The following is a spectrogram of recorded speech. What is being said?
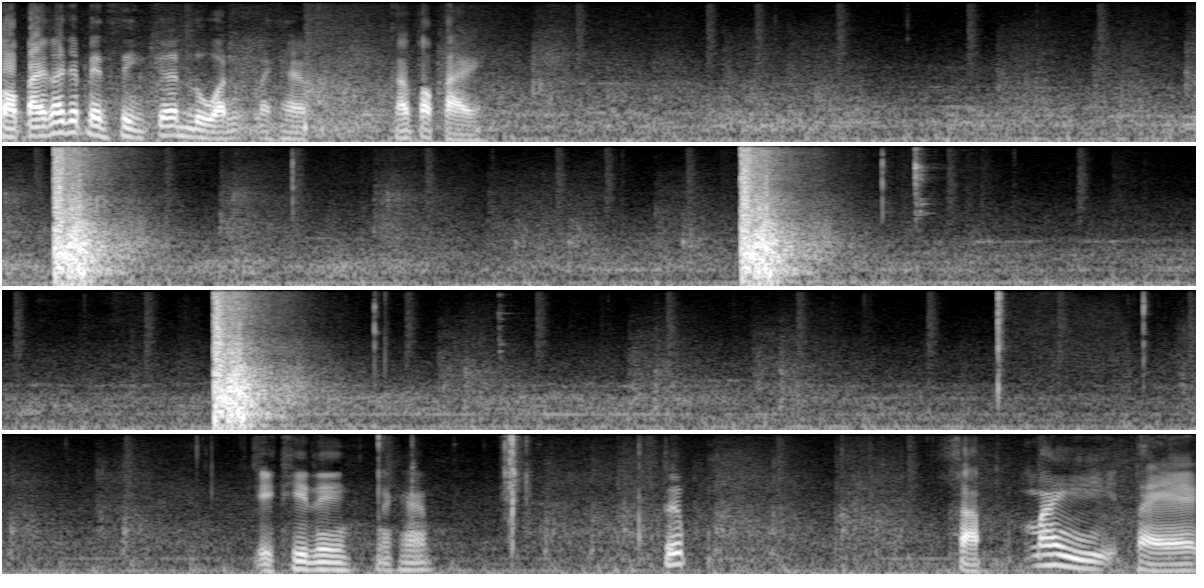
ต่อไปก็จะเป็นซิงเกิลล้วนนะครับครั้งต่อไป อีกทีหนึ่งนะครับตึ๊บสับไม่แตก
